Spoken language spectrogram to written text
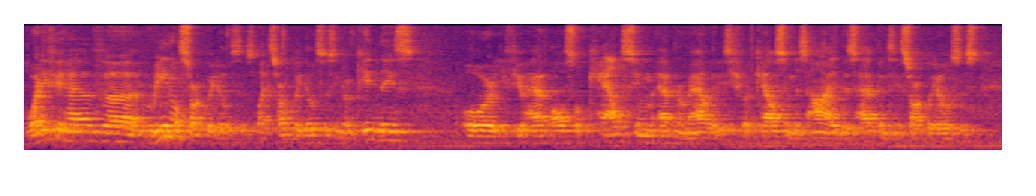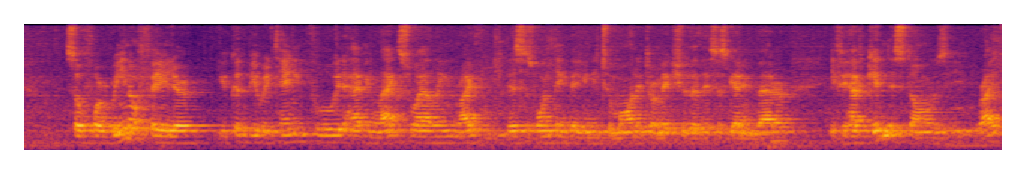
what if you have uh, renal sarcoidosis, like sarcoidosis in your kidneys, or if you have also calcium abnormalities, if your calcium is high, this happens in sarcoidosis. So for renal failure, you could be retaining fluid, having leg swelling, right? This is one thing that you need to monitor, make sure that this is getting better. If you have kidney stones, right,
